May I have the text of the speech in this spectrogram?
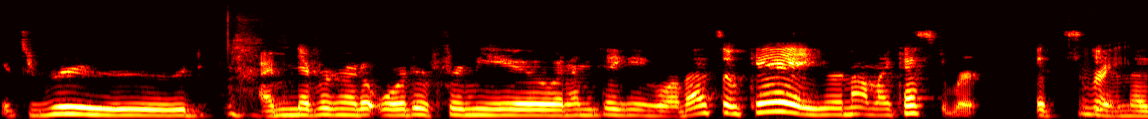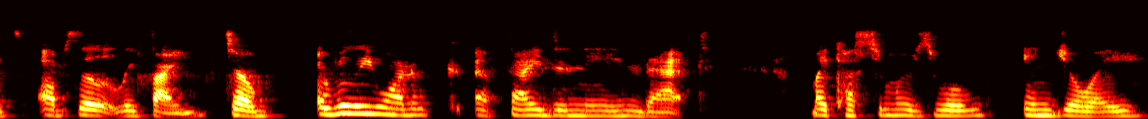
it's rude. I'm never going to order from you. And I'm thinking, well, that's okay. You're not my customer. It's right. that's absolutely fine. So I really want to uh, find a name that my customers will enjoy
